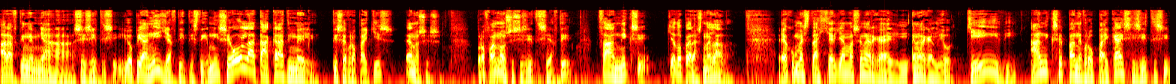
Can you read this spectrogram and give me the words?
Άρα αυτή είναι μια συζήτηση η οποία ανοίγει αυτή τη στιγμή σε όλα τα κράτη-μέλη της Ευρωπαϊκής Ένωσης. Προφανώς η συζήτηση αυτή θα ανοίξει και εδώ πέρα στην Ελλάδα. Έχουμε στα χέρια μας ένα εργαλείο και ήδη άνοιξε πανευρωπαϊκά η συζήτηση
